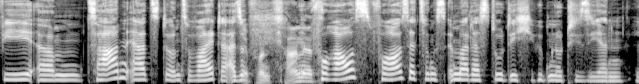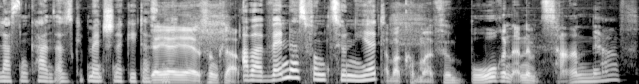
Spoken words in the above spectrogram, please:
wie ähm, Zahnärzte und so weiter. Also Ja, von Zahnärzten- Voraus, Voraussetzung ist immer, dass du dich hypnotisieren lassen kannst. Also es gibt Menschen, da geht das ja, nicht. ja, ja, schon klar. Aber wenn das funktioniert, Aber komm mal, für ein Bohren an einem Zahnnerv?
